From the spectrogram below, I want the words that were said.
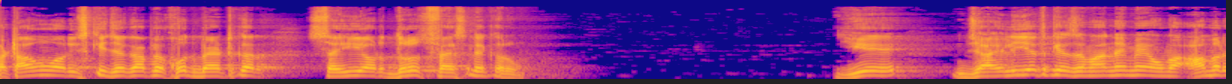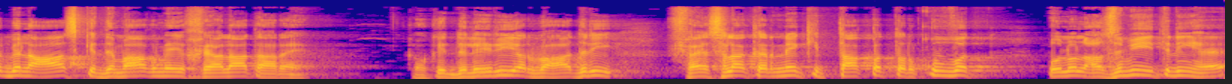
ہٹاؤں اور اس کی جگہ پہ خود بیٹھ کر صحیح اور درست فیصلے کروں۔ یہ جاہلیت کے زمانے میں امر بن آس کے دماغ میں یہ خیالات آ رہے ہیں۔ کیونکہ دلیری اور بہادری فیصلہ کرنے کی طاقت اور قوت اول العظمی اتنی ہے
